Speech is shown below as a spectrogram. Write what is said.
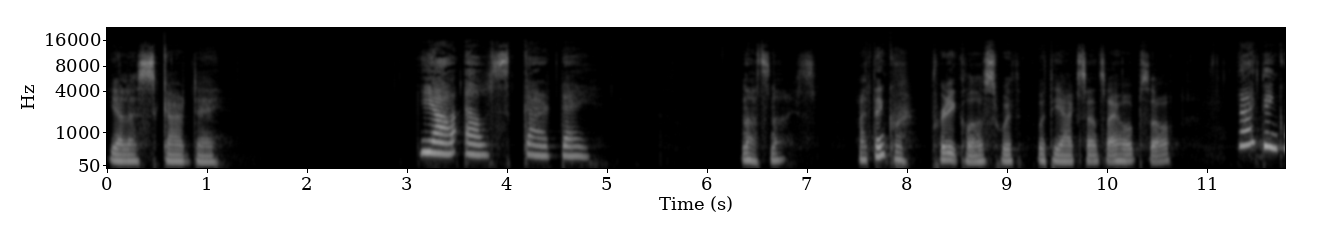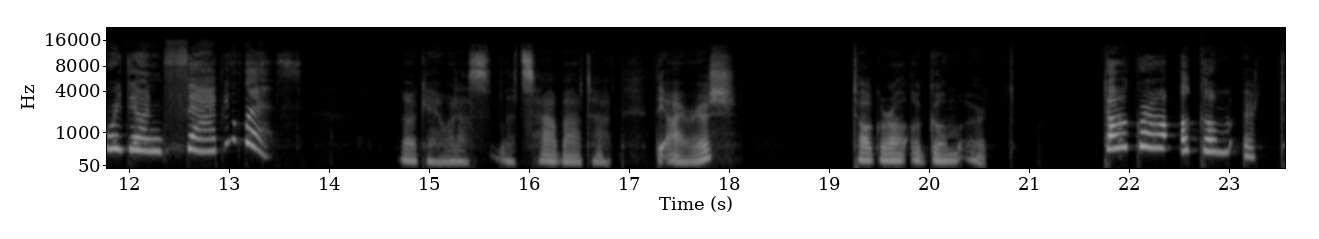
jag älskar dig. Jag älskar dig. That's nice. I think we're pretty close with, with the accents. I hope so. I think we're doing fabulous. Okay, what else? Let's, how about uh, the Irish? Togra agum urt. Dagra agum urt.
